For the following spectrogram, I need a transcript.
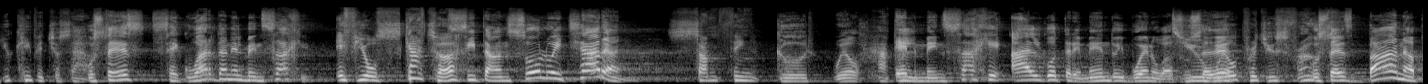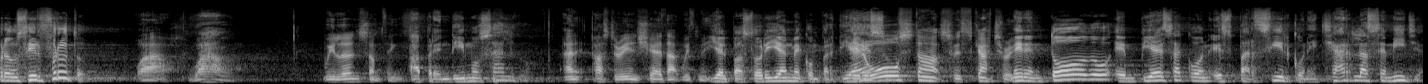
You keep it yourself. Ustedes se guardan el mensaje. If you'll scatter, Si tan solo echaran something good will happen. el mensaje, algo tremendo y bueno va a you suceder. will produce fruit. Ustedes van a producir fruto. Wow. Wow, We learned something. aprendimos algo. And Pastor Ian shared that with me. Y el pastor Ian me compartía It eso. all starts with scattering. Miren, todo empieza con esparcir, con echar la semilla.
